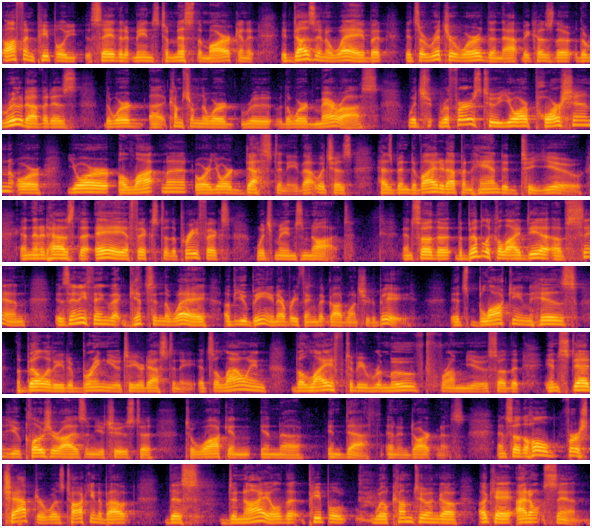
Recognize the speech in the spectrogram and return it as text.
often people say that it means to miss the mark, and it, it does in a way, but it's a richer word than that because the, the root of it is the word uh, comes from the word the word meros, which refers to your portion or your allotment or your destiny, that which has, has been divided up and handed to you and then it has the A affixed to the prefix, which means not. And so the, the biblical idea of sin is anything that gets in the way of you being everything that God wants you to be. It's blocking His ability to bring you to your destiny. It's allowing the life to be removed from you so that instead you close your eyes and you choose to, to walk in, in, uh, in death and in darkness. And so the whole first chapter was talking about this denial that people will come to and go, okay, I don't sin.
